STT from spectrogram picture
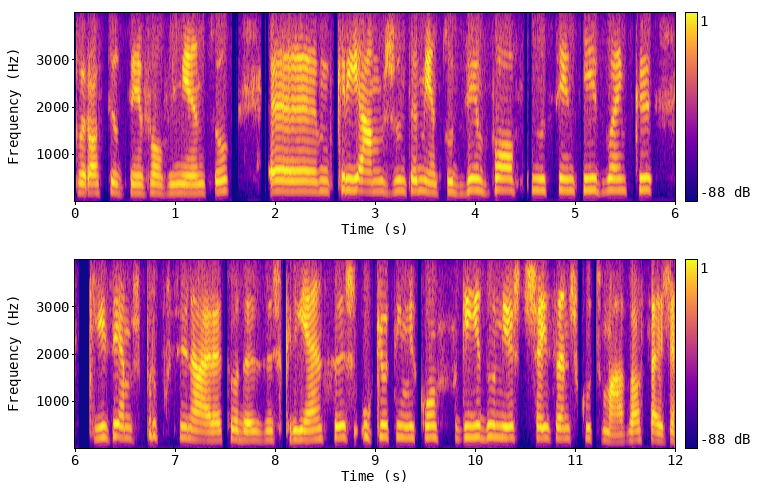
para o seu desenvolvimento, uh, criámos juntamente o Desenvolve no sentido em que quisemos proporcionar a todas as crianças o que eu tinha conseguido nestes seis anos com o Tomás, ou seja,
